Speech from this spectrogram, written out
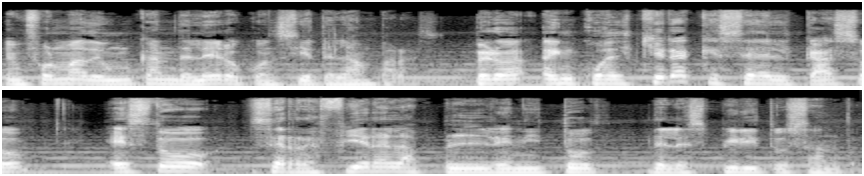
en forma de un candelero con siete lámparas. Pero en cualquiera que sea el caso, esto se refiere a la plenitud del Espíritu Santo.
